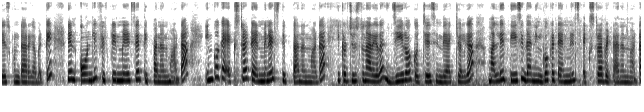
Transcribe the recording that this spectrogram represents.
చేసుకుంటారు కాబట్టి నేను ఓన్లీ ఫిఫ్టీన్ మినిట్సే తిప్పానమాట ఇంకొక ఎక్స్ట్రా టెన్ మినిట్స్ తిప్పుతానమాట ఇక్కడ చూస్తున్నారు కదా జీరోకి వచ్చేసింది యాక్చువల్గా మళ్ళీ తీసి దాన్ని ఇంకొక టెన్ మినిట్స్ ఎక్స్ట్రా పెట్టానమాట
